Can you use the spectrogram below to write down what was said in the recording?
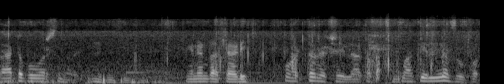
കാട്ടുപൂവർഷം എന്ന് പറയും. ഇങ്ങനെയുണ്ട് അച്ചാടി ഒട്ട രക്ഷയില്ല കേട്ടോ ബാക്കി എല്ലാം സൂപ്പർ.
